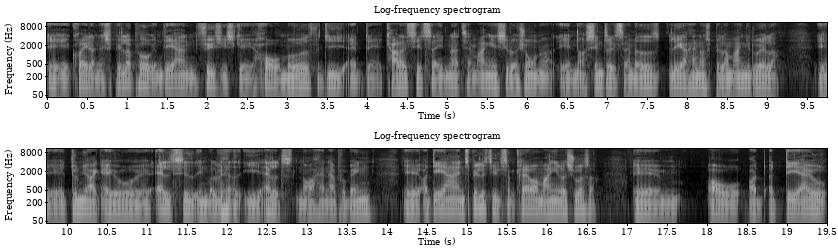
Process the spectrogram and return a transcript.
øh, kroaterne spiller på, jamen, det er en fysisk øh, hård måde, fordi at øh, Kardasic er inde og tager mange situationer. Øh, når Sindrits er med, ligger han og spiller mange dueller. Øh, Dunjak er jo øh, altid involveret i alt, når han er på banen. Øh, og det er en spillestil, som kræver mange ressourcer. Øh, og, og, og det er jo,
